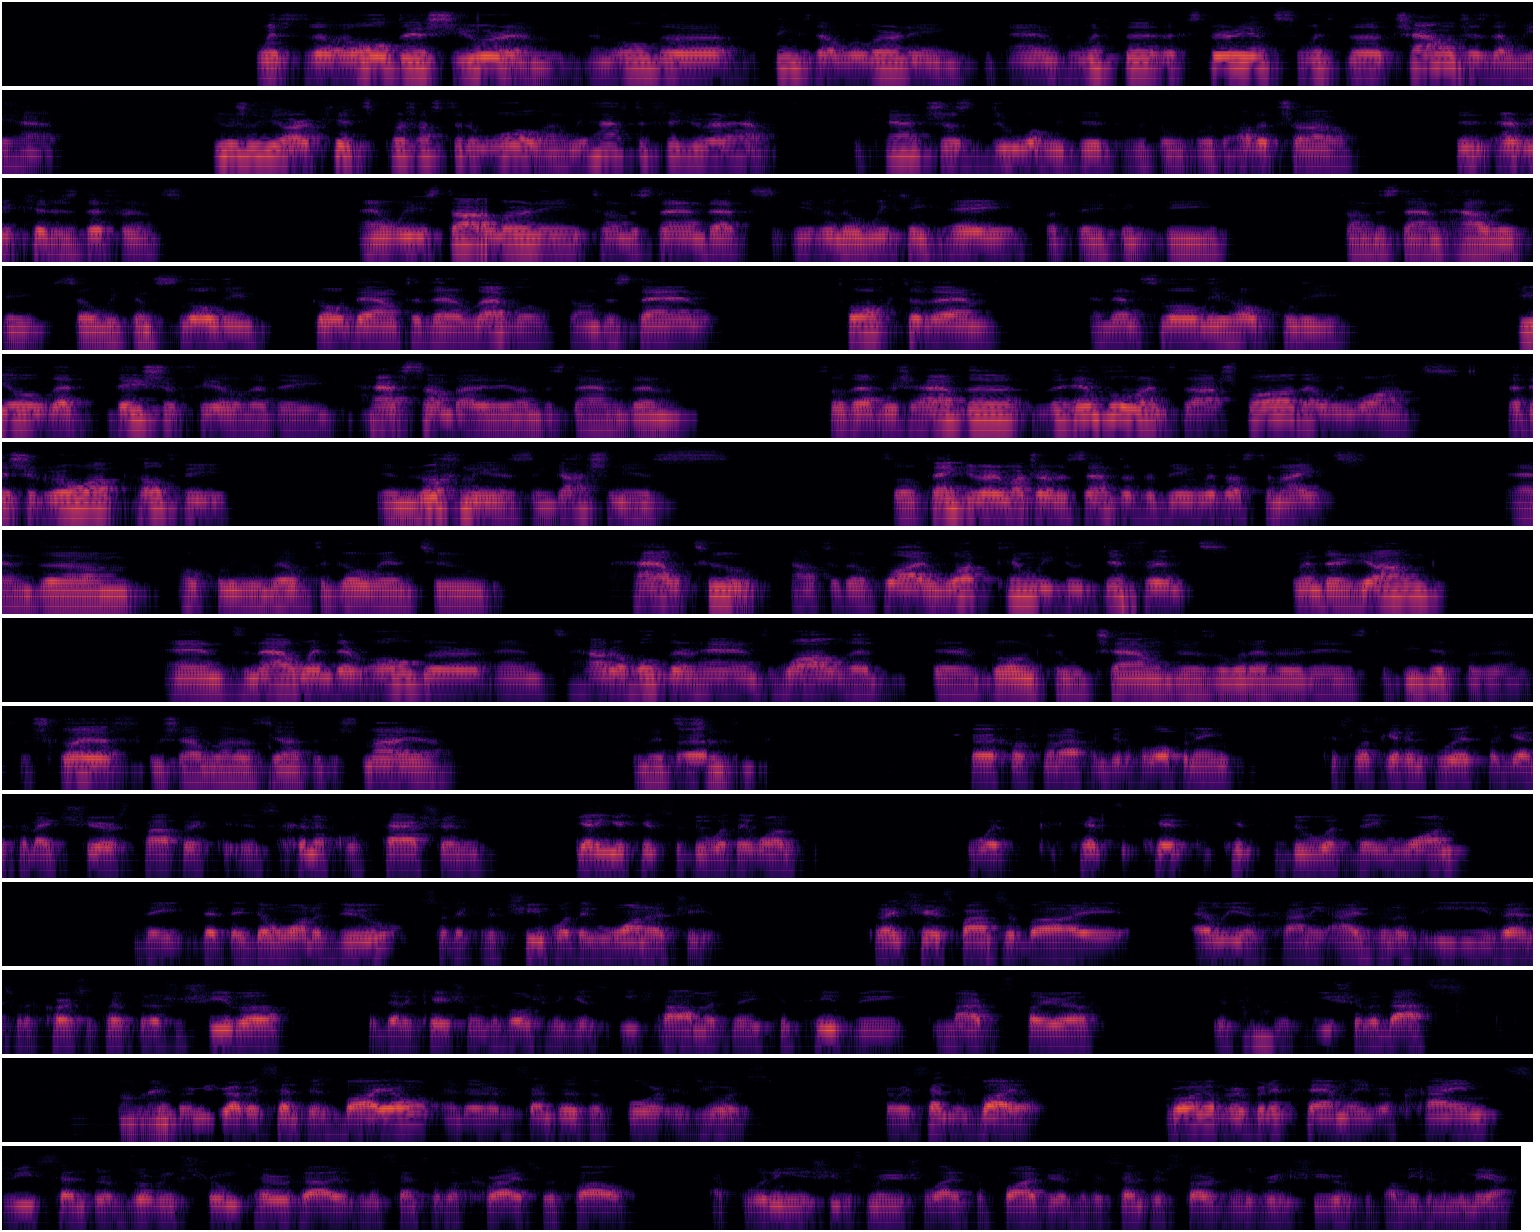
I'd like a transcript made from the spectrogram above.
with the, all the shiurim and all the things that we're learning, and with the experience, with the challenges that we have, usually our kids push us to the wall, and we have to figure it out. We can't just do what we did with the, with the other child. Every kid is different, and we start learning to understand that even though we think A, but they think B, to understand how they think, so we can slowly go down to their level to understand, talk to them, and then slowly, hopefully, feel that they should feel that they have somebody that understands them so that we should have the, the influence, the ashpa that we want, that they should grow up healthy in Ruchnius and Gashmius. So thank you very much, Rabbi Center, for being with us tonight. And um, hopefully we'll be able to go into how to, how to apply, what can we do different when they're young and now when they're older and how to hold their hands while that they're going through challenges or whatever it is to be there for them. So shkoyach, Gushav Laros Yata Deshmaya. Beautiful opening. Because let's get into it. Again, tonight's shares topic is chinuch with passion, getting your kids to do what they want, what kids kids kids to do what they want, they that they don't want to do, so they can achieve what they want to achieve. Tonight's share is sponsored by Eli and Chani Eisman of EE Events with a curse of Torah to Rosh Hashiva. The dedication and devotion he gives each Talmud may continue to be Marb's Torah with, with Yishuv Adas. Amen. And then read Rabbi Center's bio, and then Rabbi Center, the floor is yours. Rabbi Center's bio. Growing up in a rabbinic family, Rabbi Chaim Tzvi Center, absorbing strong Torah values and a sense of achrayas for the klal. After learning in Yeshiva Yerushalayim for five years, Rabbi Center started delivering shiurim to Talmidim in the Mir.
